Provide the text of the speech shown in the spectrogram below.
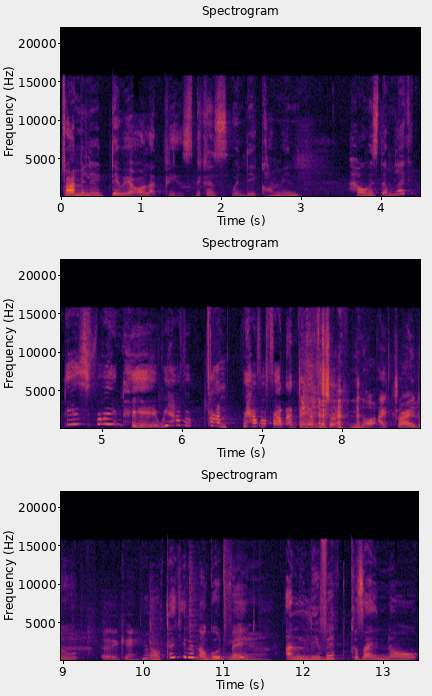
family, they were all at peace because when they come in, how is them like, this fine here. We have a fan. We have a fan at television. you know, I try to, Okay. you know, take it in a good faith Yeah. and leave it because I know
